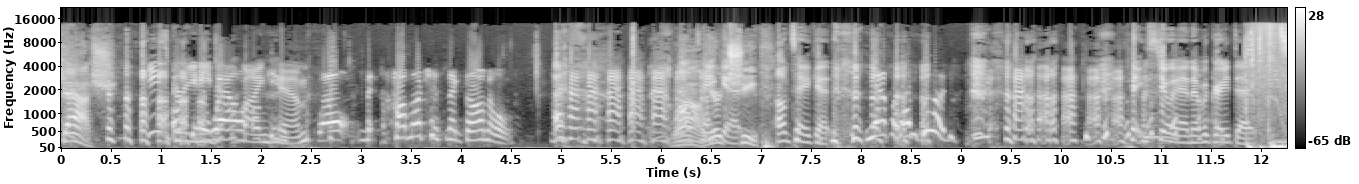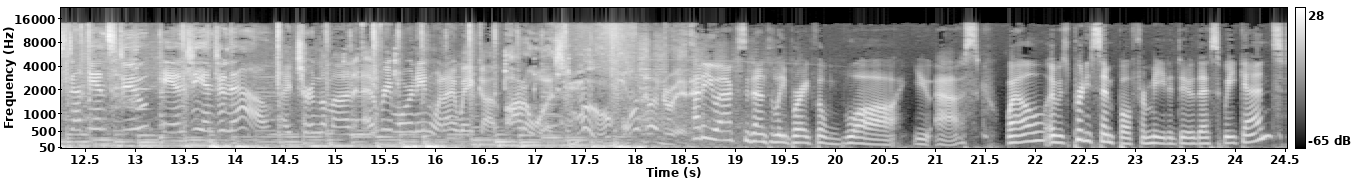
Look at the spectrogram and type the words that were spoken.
cash? Cash. He's greedy. Okay, well, Don't mind okay. him. Well, how much is McDonald's? Wow, Take you're it. cheap. I'll take it. Yeah, but I'm good. Thanks, Joanne. Have a great day. Stuntman Stu, Angie, and Janelle. I turn them on every morning when I wake up. Ottawa's Move 100. How do you accidentally break the law, you ask? Well, it was pretty simple for me to do this weekend.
